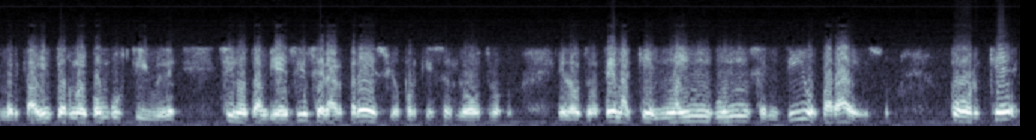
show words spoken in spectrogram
mercado interno de combustible, sino también sincerar precios, porque eso es lo otro, el otro tema, que no hay ningún incentivo para eso, porque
